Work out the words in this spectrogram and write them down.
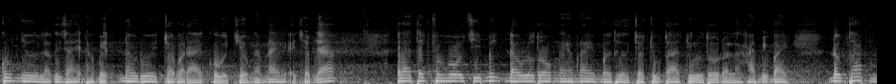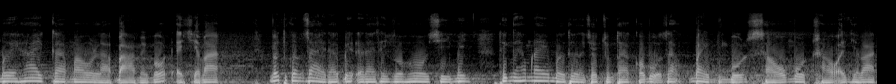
cũng như là cái giải đặc biệt đầu đuôi cho ba đài của buổi chiều ngày hôm nay anh chị em nhé. Tại thành phố Hồ Chí Minh đầu lô tô ngày hôm nay mở thưởng cho chúng ta chủ lô tô đó là 27, Đồng Tháp 12, Cà Mau là 31 anh chị em ạ. Với con giải đặc biệt ở đài thành phố Hồ Chí Minh thì ngày hôm nay mở thưởng cho chúng ta có bộ dạng 744616 anh chị bạn.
